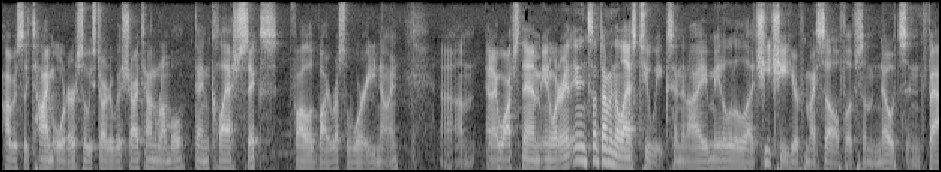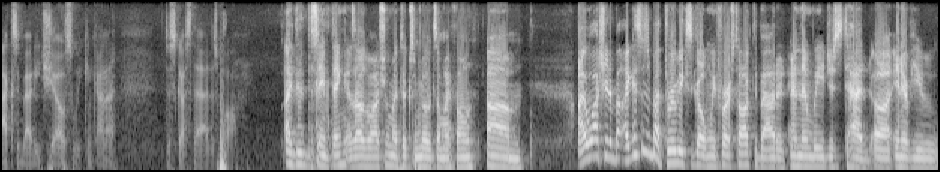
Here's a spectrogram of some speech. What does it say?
obviously time order. So we started with Chi-Town Rumble, then Clash Six, followed by Wrestle War '89. Um, and I watched them in order, and, and sometime in the last two weeks. And then I made a little uh, cheat sheet here for myself of some notes and facts about each show, so we can kind of discuss that as well. I did the same thing as I was watching them. I took some notes on my phone. Um, I watched it about, I guess it was about three weeks ago when we first talked about it, and then we just had uh, interview,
